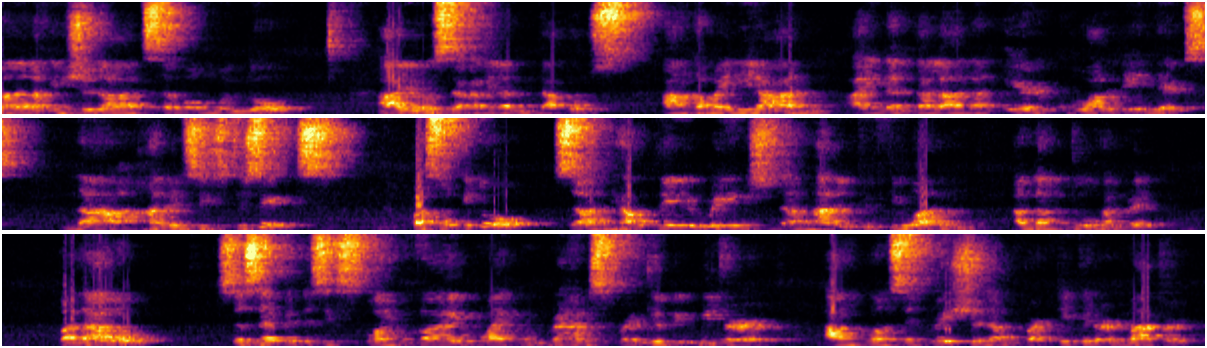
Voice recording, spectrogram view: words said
malalaking syudad sa buong mundo. Ayon sa kanilang datos, ang Kamaynilaan ay nagtala ng Air Quality Index na 166. Pasok ito sa unhealthy range ng 151 hanggang 200. Panalo sa 76.5 micrograms per cubic meter ang concentration ng particular matter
